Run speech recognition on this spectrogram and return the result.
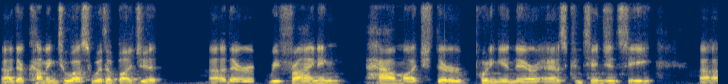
Uh, they're coming to us with a budget. Uh, they're refining how much they're putting in there as contingency. Uh,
